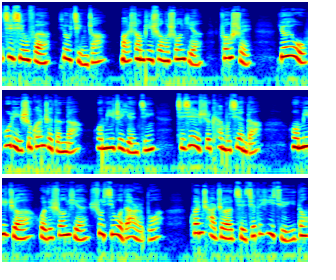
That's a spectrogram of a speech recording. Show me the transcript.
既兴奋又紧张，马上闭上了双眼，装睡。由于我屋里是关着灯的，我眯着眼睛，姐姐也是看不见的。我眯着我的双眼，竖起我的耳朵，观察着姐姐的一举一动。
